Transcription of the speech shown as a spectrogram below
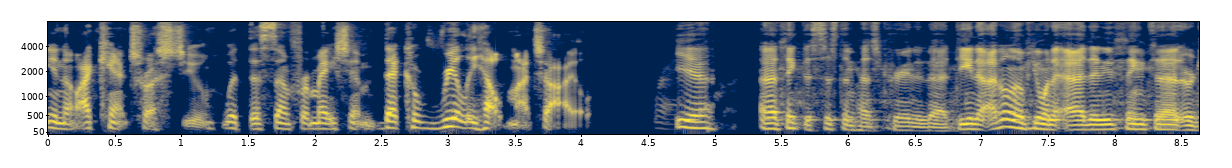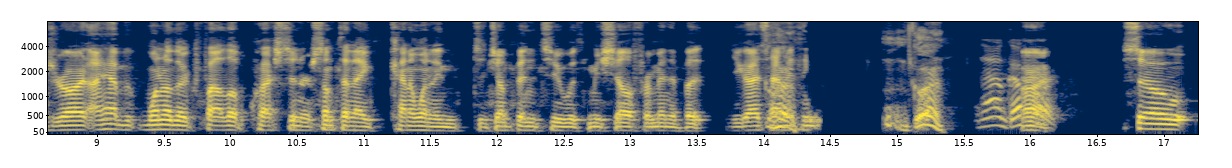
you know, I can't trust you with this information that could really help my child. Right. Yeah. And I think the system has created that. Dina, I don't know if you want to add anything to that or Gerard. I have one other follow up question or something I kind of wanted to jump into with Michelle for a minute, but you guys Go have ahead. anything? Go ahead. No, go All for right. it. So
